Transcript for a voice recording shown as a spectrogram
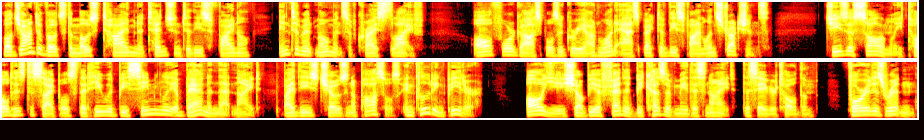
While John devotes the most time and attention to these final, intimate moments of Christ's life, all four Gospels agree on one aspect of these final instructions. Jesus solemnly told his disciples that he would be seemingly abandoned that night by these chosen apostles, including Peter. All ye shall be offended because of me this night, the Savior told them. For it is written,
